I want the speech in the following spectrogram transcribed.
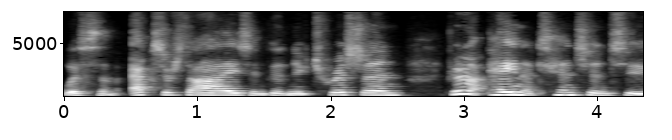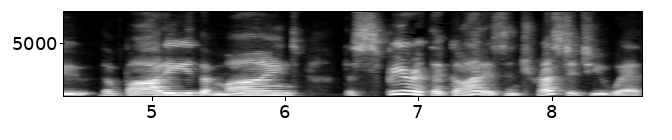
with some exercise and good nutrition, if you're not paying attention to the body, the mind, the spirit that God has entrusted you with,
